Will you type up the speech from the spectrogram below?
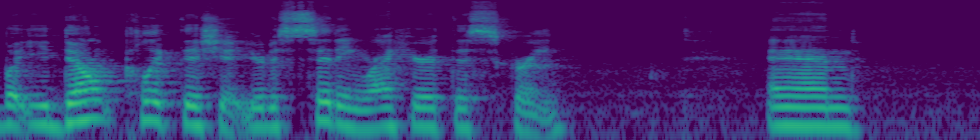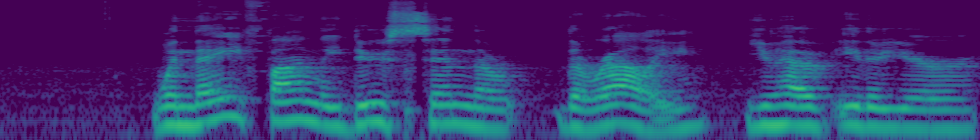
but you don't click this yet. You're just sitting right here at this screen. And when they finally do send the, the rally, you have either your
